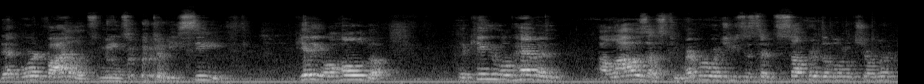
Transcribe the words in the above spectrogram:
That word violence means to be seized, getting a hold of. The kingdom of heaven allows us to. Remember what Jesus said, suffer the little children?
